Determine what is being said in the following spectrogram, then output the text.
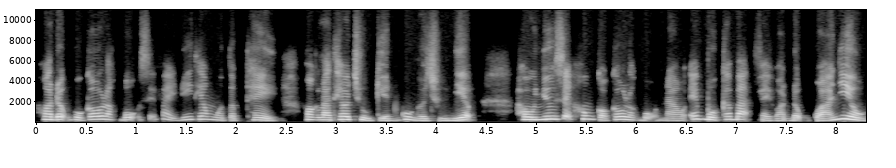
Hoạt động của câu lạc bộ sẽ phải đi theo một tập thể hoặc là theo chủ kiến của người chủ nhiệm hầu như sẽ không có câu lạc bộ nào ép buộc các bạn phải hoạt động quá nhiều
